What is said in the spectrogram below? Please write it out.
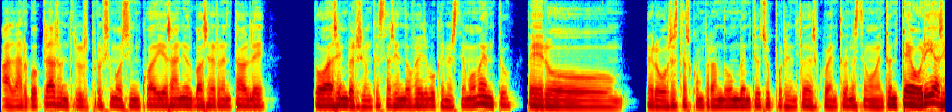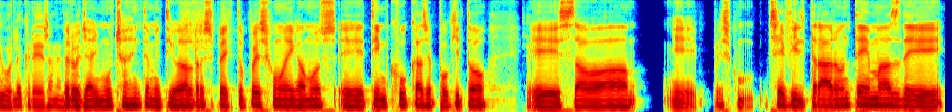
a largo plazo, entre los próximos 5 a 10 años va a ser rentable toda esa inversión que está haciendo Facebook en este momento, pero, pero vos estás comprando un 28% de descuento en este momento, en teoría, si vos le crees a la Pero ya hay mucha gente metida al respecto, pues como digamos, eh, Tim Cook hace poquito eh, estaba, eh, pues se filtraron temas de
